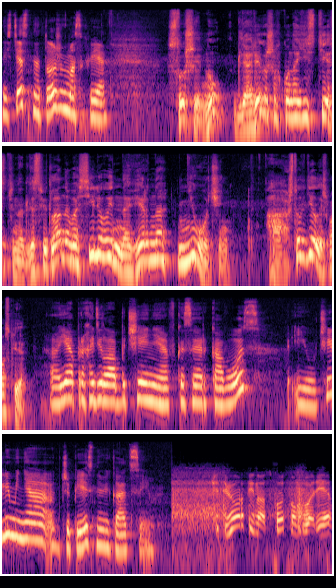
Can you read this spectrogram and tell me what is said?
естественно, тоже в Москве. Слушай, ну, для Олега Шевкуна естественно, для Светланы Васильевой, наверное, не очень. А что ты делаешь в Москве? Я проходила обучение в КСРК ВОЗ, и учили меня GPS-навигации. Четвертый на скотном дворе.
